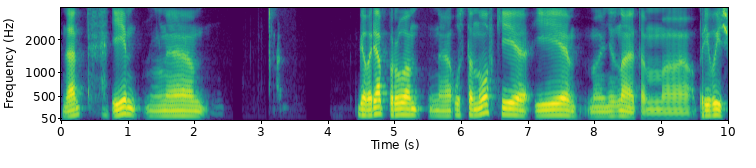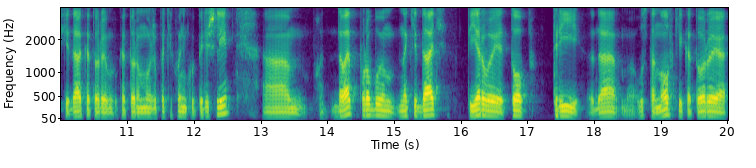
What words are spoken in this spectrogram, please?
да, и Говоря про э, установки и, не знаю, там, э, привычки, да, которые, к которым мы уже потихоньку перешли, давай попробуем накидать первые топ-3 да, установки, которые,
